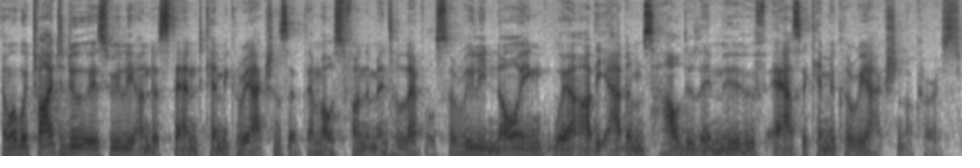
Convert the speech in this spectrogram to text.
And what we try to do is really understand chemical reactions at their most fundamental level. So really knowing where are the atoms, how do they move as a chemical reaction occurs.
